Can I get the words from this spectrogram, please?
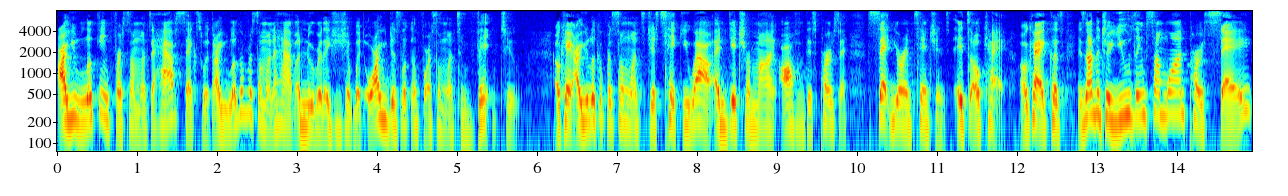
Are you looking for someone to have sex with? Are you looking for someone to have a new relationship with? Or are you just looking for someone to vent to? Okay, are you looking for someone to just take you out and get your mind off of this person? Set your intentions. It's okay. Okay, because it's not that you're using someone per se.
